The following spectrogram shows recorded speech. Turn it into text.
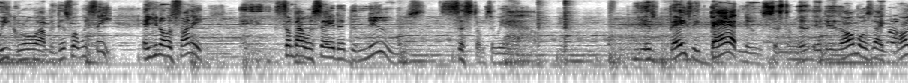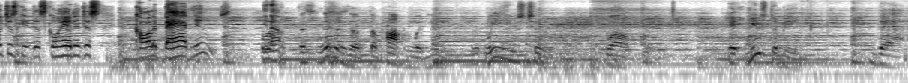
We grow up, and this is what we see. And you know, it's funny, somebody would say that the news systems that we have is basically bad news system. it, it is almost like, why don't you just get, just go ahead and just call it bad news, you well, know? This, this is the, the problem with news. We used to, well, it used to be that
